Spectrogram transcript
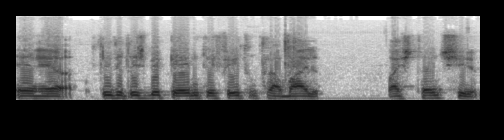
É, o 33 BPM tem feito um trabalho bastante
